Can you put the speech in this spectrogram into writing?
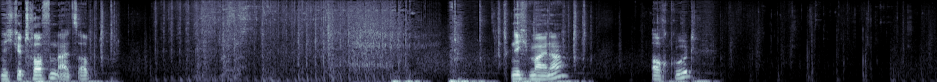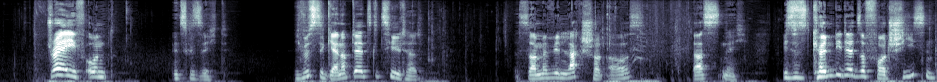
Nicht getroffen, als ob. Nicht meiner. Auch gut. Strafe und ins Gesicht. Ich wüsste gern, ob der jetzt gezielt hat. Das sah mir wie ein Lackshot aus. Das nicht. Wieso können die denn sofort schießen?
